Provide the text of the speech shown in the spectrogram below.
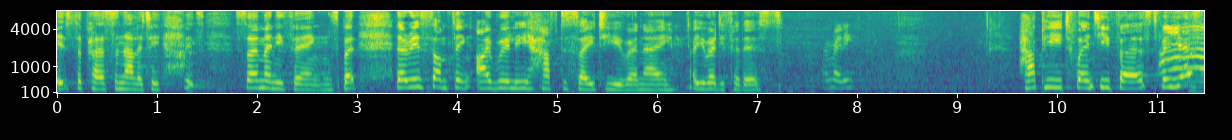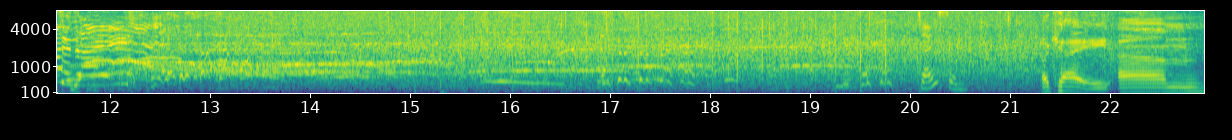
it's the personality, it's so many things. But there is something I really have to say to you, Renee. Are you ready for this? I'm ready. Happy 21st for yesterday! Jason. Okay. Um,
